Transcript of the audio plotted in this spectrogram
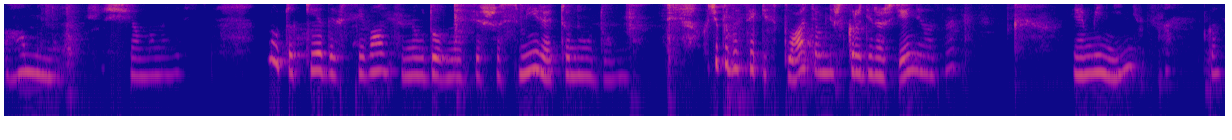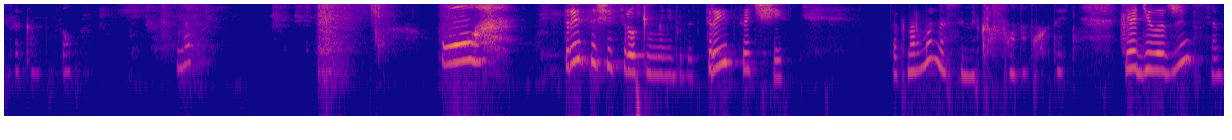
Гамно. Що ще в мене є? Ну, то кеди всі ван, це неудобно. Якщо щось мірять, то неудобно. Хочу подивитися якісь плаття, мені ж скоро день рождения, ви знаєте. Я іменинниця, в конце концов. Ну. О, 36 років мені буде. 36. Так нормально з цим мікрофоном ходить? Я одела джинсы.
